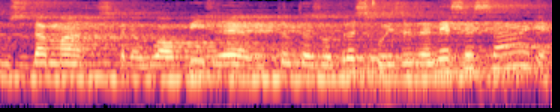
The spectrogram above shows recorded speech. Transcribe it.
o uso da máscara, o álcool em gel e tantas outras coisas é necessária.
